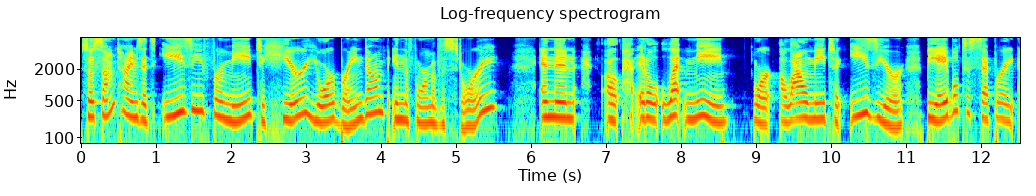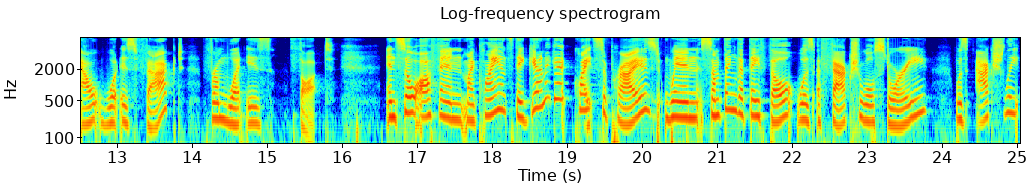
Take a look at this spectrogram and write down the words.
So sometimes it's easy for me to hear your brain dump in the form of a story, and then uh, it'll let me or allow me to easier be able to separate out what is fact from what is thought. And so often, my clients, they kind of get quite surprised when something that they felt was a factual story was actually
